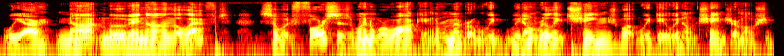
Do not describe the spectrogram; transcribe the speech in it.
we are not moving on the left. So it forces when we're walking. Remember, we, we don't really change what we do. We don't change our motion.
